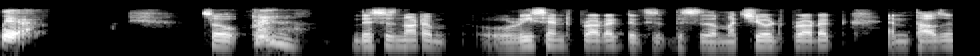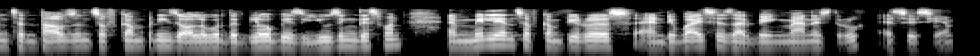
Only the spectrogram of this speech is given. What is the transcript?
Yeah. So this is not a recent product. This is, this is a matured product and thousands and thousands of companies all over the globe is using this one and millions of computers and devices are being managed through SCCM.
